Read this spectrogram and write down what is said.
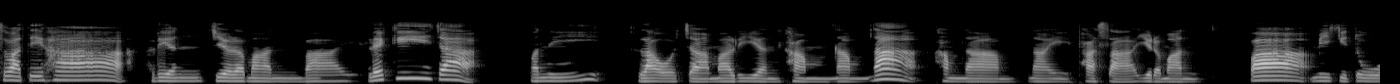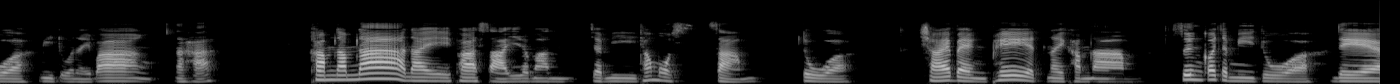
สวัสดีค่ะ เรียนเยอรมันบายเล็กกี้จ้าวันนี้เราจะมาเรียนคำนำหน้าคำนามในภาษาเยอรมัน ว่ามีกี่ตัวมีตัวไหนบ้างนะคะคำนำหน้าในภาษาเยอรมันจะมีทั้งหมด 3 ตัว ใช้แบ่งเพศในคำนาม ซึ่งก็จะมีตัว der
